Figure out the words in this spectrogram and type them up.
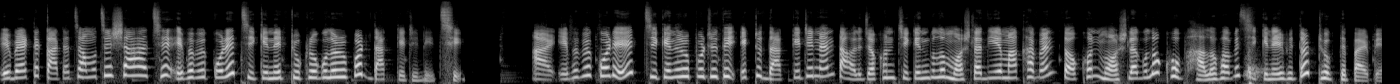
এবার একটা কাঁটা চামচের সাহায্যে এভাবে করে চিকেনের টুকরোগুলোর উপর দাগ কেটে নিচ্ছি। আর এভাবে করে চিকেনের উপর যদি একটু দাগ কেটে নেন, তাহলে যখন চিকেনগুলো মশলা দিয়ে মাখাবেন, তখন মশলাগুলো খুব ভালোভাবে চিকেনের ভিতর ঢুকতে পারবে।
